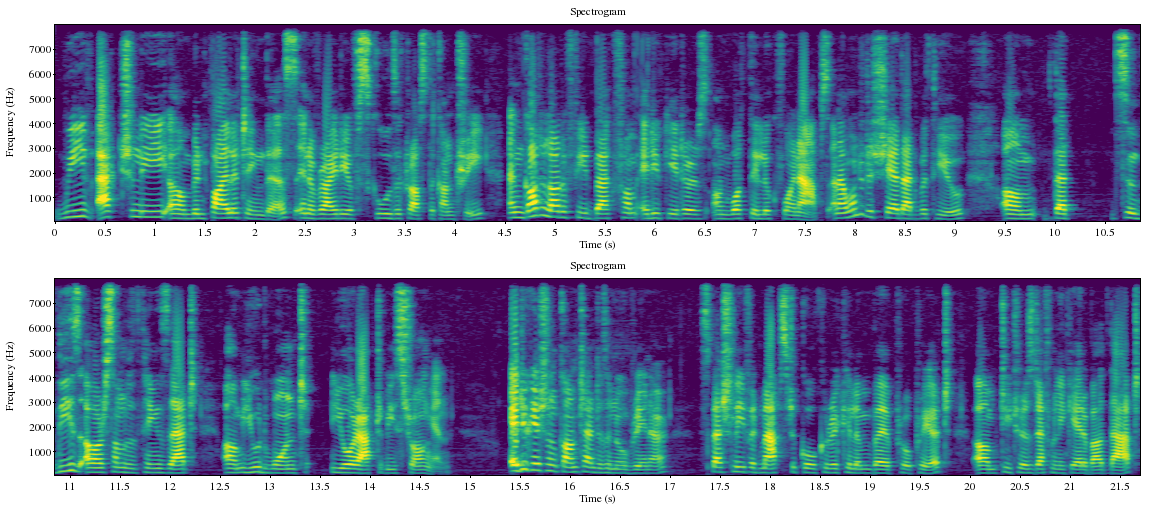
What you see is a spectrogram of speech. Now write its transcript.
we've actually um, been piloting this in a variety of schools across the country and got a lot of feedback from educators on what they look for in apps. And I wanted to share that with you. Um, that so these are some of the things that um, you'd want your app to be strong in. Educational content is a no-brainer especially if it maps to core curriculum where appropriate. Um, teachers definitely care about that.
